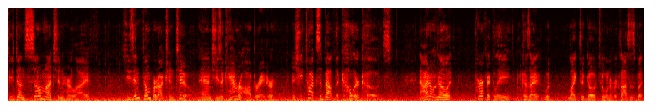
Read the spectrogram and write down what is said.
She's done so much in her life. She's in film production too, and she's a camera operator. And she talks about the color codes. Now I don't know it perfectly because I would like to go to one of her classes, but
